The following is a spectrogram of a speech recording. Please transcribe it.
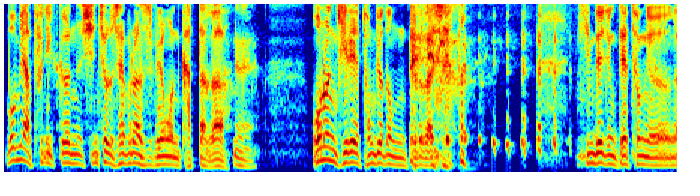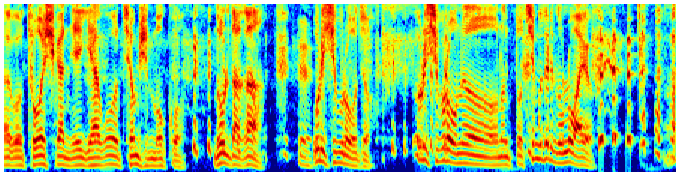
몸이 아프니까 신촌 세브란스 병원 갔다가 네. 오는 길에 동교동 들어가서 김대중 대통령하고 두어 시간 얘기하고 점심 먹고 놀다가 우리 집으로 오죠. 우리 집으로 오면은 또 친구들이 놀러 와요. 어?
